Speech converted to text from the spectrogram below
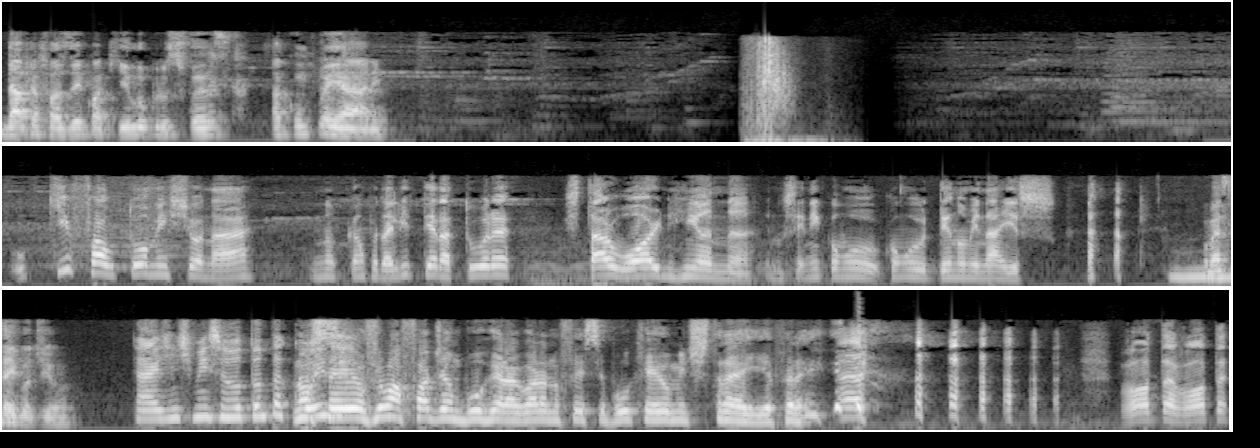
dá para fazer com aquilo para os fãs acompanharem. O que faltou mencionar no campo da literatura Star Warsiana? Não sei nem como, como denominar isso. Começa aí, Godinho. Cara, a gente mencionou tanta coisa. Não sei, eu vi uma foto de hambúrguer agora no Facebook, aí eu me distraí, peraí. volta, volta.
